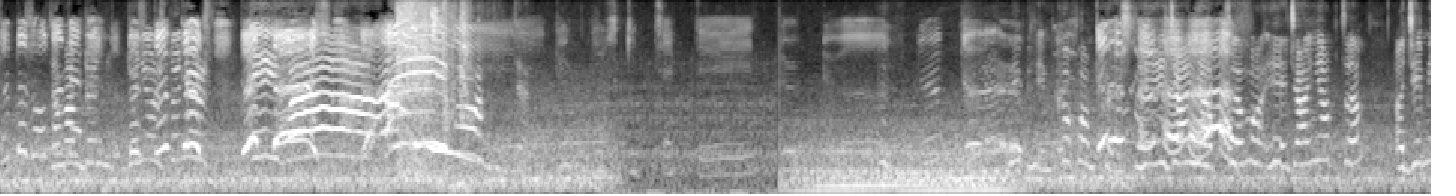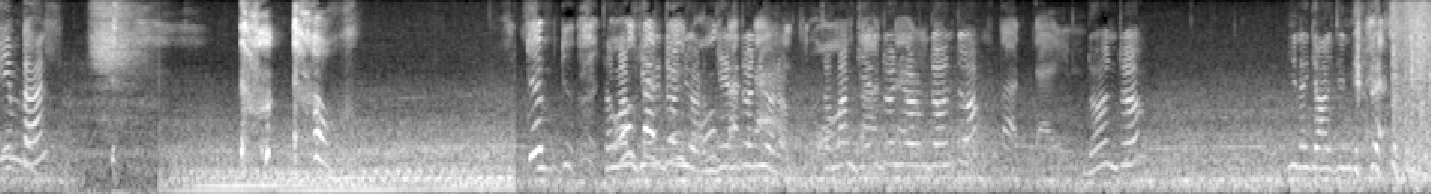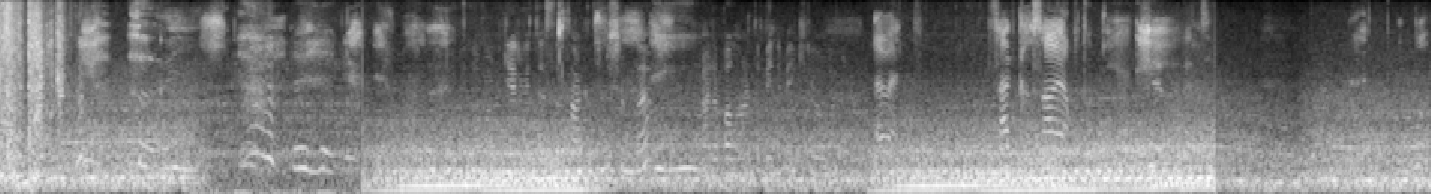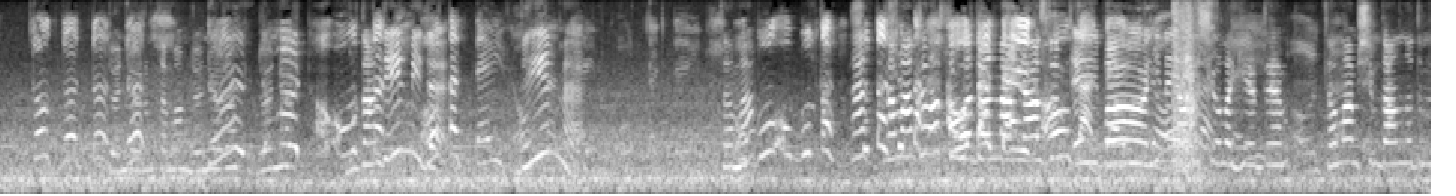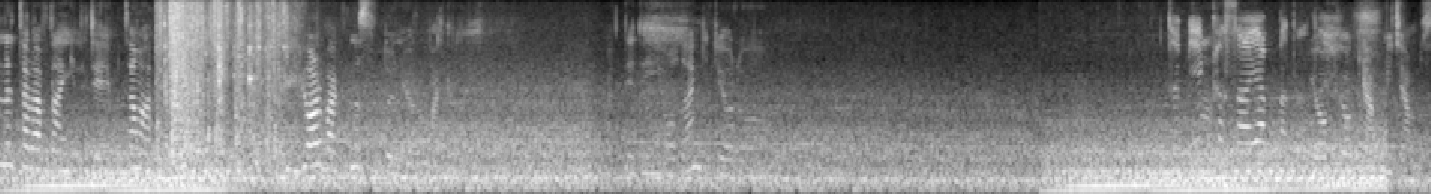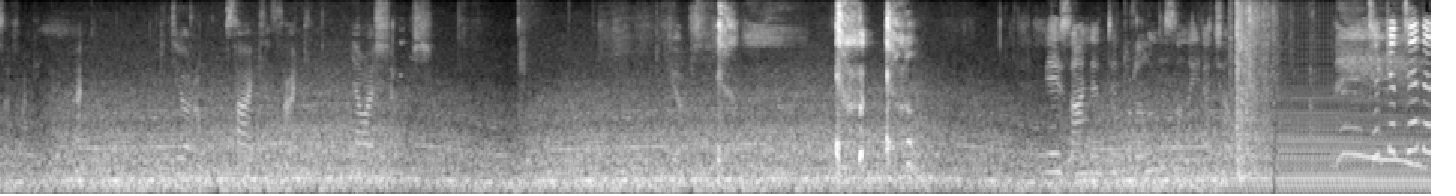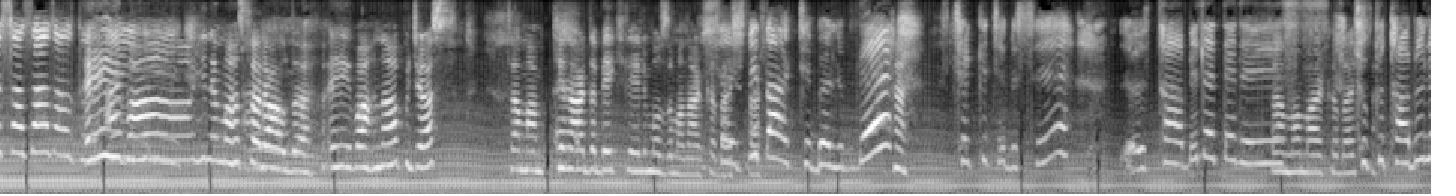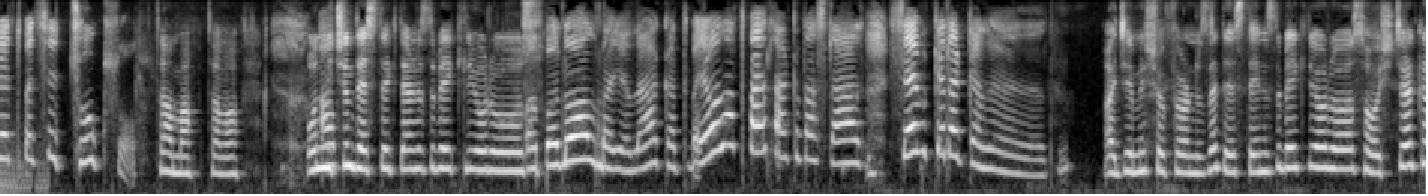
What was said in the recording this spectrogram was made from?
Tamam dön, dönüyoruz dönüyoruz. Eyvah! Eyvah! Ne bileyim kafam karıştı. Heyecan yaptım. Heyecan yaptım. Acemiyim ben. Tamam geri dönüyorum. Geri dönüyorum. Tamam geri dönüyorum. Döndüm. Döndüm. Yine geldiğim yere. Tamam geri vitese taktım şimdi. Arabalar da beni bekliyorlar. Evet. Sen kaza yaptın diye. Evet. Dön dön dön. Dönüyorum dön. tamam dönüyorum. Dön, Dönüyorum. dön. Buradan değil miydi? Oradan değil. Değil mi? Değil. Tamam. Bu, o buradan. Ha, şuradan, tamam şuradan. tamam sola Oradan dönmem değil, lazım. oradan Eyvah değil, yine oradan yanlış yola girdim. Tamam şimdi anladım ne taraftan gideceğimi. Tamam. Gör bak nasıl dönüyorum bak. Bak dediğin yoldan gidiyorum. Tabii kaza yapmadın. Yok yok yapmayacağım bu sefer. Bak gidiyorum. Sakin sakin. Yavaş yavaş. Gidiyoruz. Bir eczanede duralım da sana ilaç alalım. Çekilsene sazan aldı. Eyvah yine mahsar aldı. Eyvah ne yapacağız? Tamam kenarda bekleyelim o zaman Şey, arkadaşlar. bir dahaki bölümde Heh, çekicimizi e, tamir ederiz. Tamam arkadaşlar. Çünkü tamir etmesi çok zor. tamam tamam. Onun Ab- için desteklerinizi bekliyoruz. Abone olmayı, like atmayı unutmayın arkadaşlar. Sevgiyle kalın. Acemi şoförünüze desteğinizi bekliyoruz. Hoşçakalın.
